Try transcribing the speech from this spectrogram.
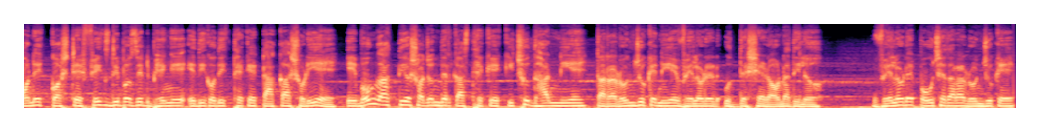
অনেক কষ্টে ফিক্সড ডিপোজিট ভেঙে এদিক ওদিক থেকে টাকা সরিয়ে এবং আত্মীয় স্বজনদের কাছ থেকে কিছু ধার নিয়ে তারা রঞ্জুকে নিয়ে ভেলোরের উদ্দেশ্যে রওনা দিল। ভেলোরে পৌঁছে তারা রঞ্জুকে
